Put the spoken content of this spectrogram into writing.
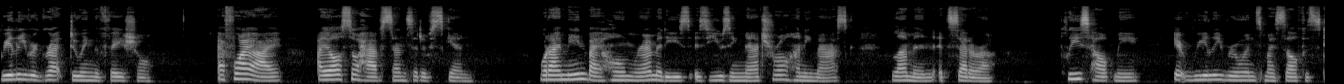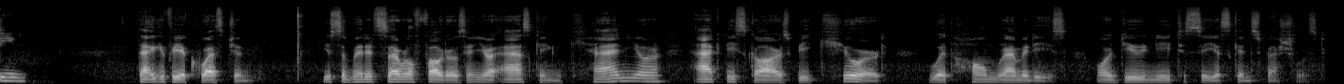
Really regret doing the facial. FYI, I also have sensitive skin. What I mean by home remedies is using natural honey mask, lemon, etc. Please help me. It really ruins my self esteem. Thank you for your question. You submitted several photos and you're asking can your acne scars be cured with home remedies or do you need to see a skin specialist?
